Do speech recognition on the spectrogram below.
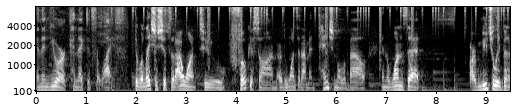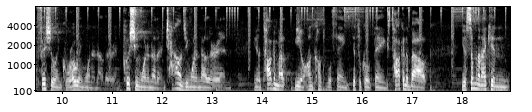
And then you are connected for life. The relationships that I want to focus on are the ones that I'm intentional about and the ones that are mutually beneficial in growing one another and pushing one another and challenging one another and you know, talking about, you know, uncomfortable things, difficult things, talking about, you know, someone that I can,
